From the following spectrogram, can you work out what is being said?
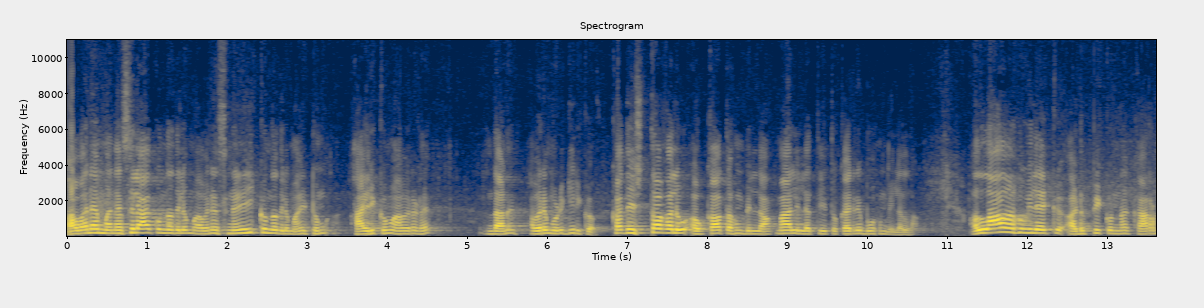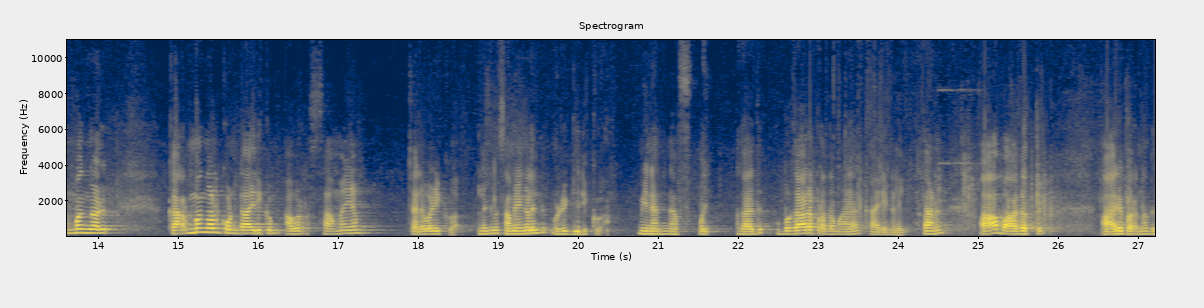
അവനെ മനസ്സിലാക്കുന്നതിലും അവനെ സ്നേഹിക്കുന്നതിലുമായിട്ടും ആയിരിക്കും അവരുടെ എന്താണ്? അവർ മുഴുകിയിരിക്കുക. കത് ഇഷ്ടകലു ഔക്കാത്തഹും ബില്ല അമാലിലെത്തി തുകരിബുഹും ബില്ലല്ല. അള്ളാഹുവിലേക്ക് അടുപ്പിക്കുന്ന കർമ്മങ്ങൾ കർമ്മങ്ങൾ കൊണ്ടായിരിക്കും അവർ സമയം ചെലവഴിക്കുക. അല്ലെങ്കിൽ സമയങ്ങളിൽ മുഴുകിയിരിക്കുക മിനന്നഫ് അതായത് ഉപകാരപ്രദമായ കാര്യങ്ങളിൽ. അതാണ് ആ ഭാഗത്ത് ആര് പറഞ്ഞത്?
